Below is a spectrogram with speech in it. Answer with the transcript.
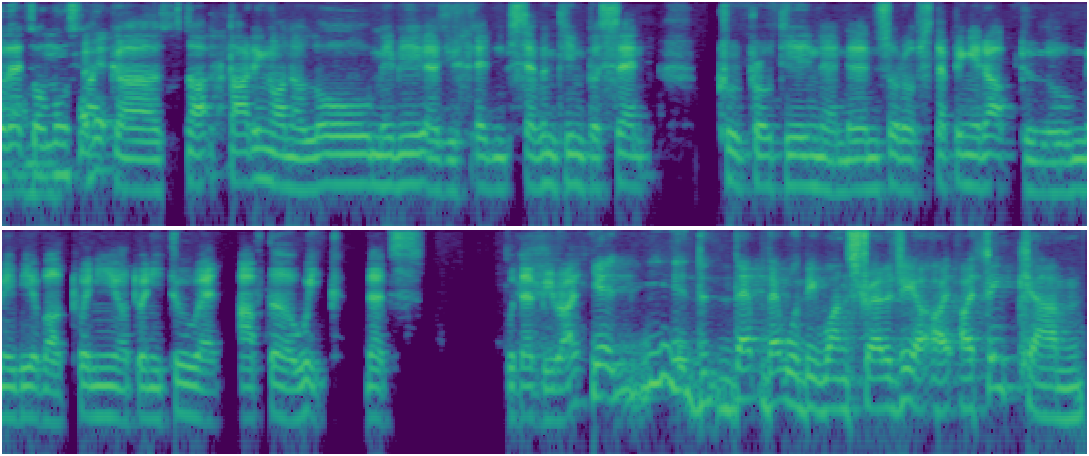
so that's um, almost like uh, start, starting on a low, maybe as you said, seventeen percent crude protein, and then sort of stepping it up to maybe about twenty or twenty-two at after a week. That's would that be right? Yeah, that that would be one strategy. I, I think um,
